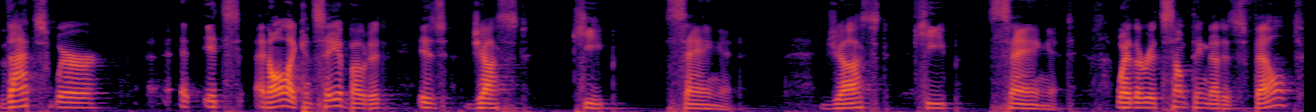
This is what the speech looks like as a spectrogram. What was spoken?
that's where it's, and all I can say about it is just keep saying it. Just keep saying it. Whether it's something that is felt,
